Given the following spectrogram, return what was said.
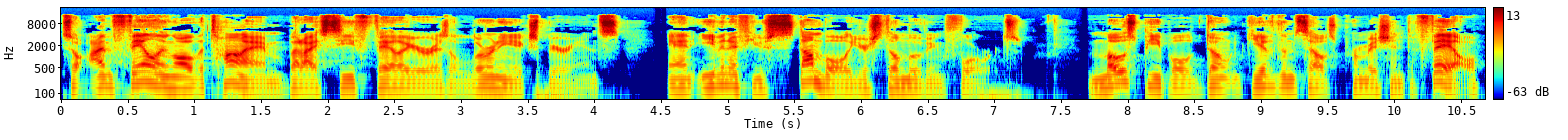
So I'm failing all the time, but I see failure as a learning experience. And even if you stumble, you're still moving forwards. Most people don't give themselves permission to fail.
